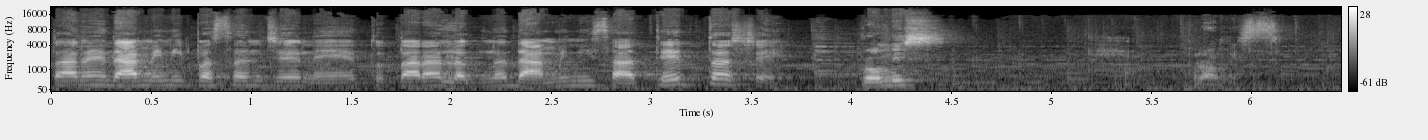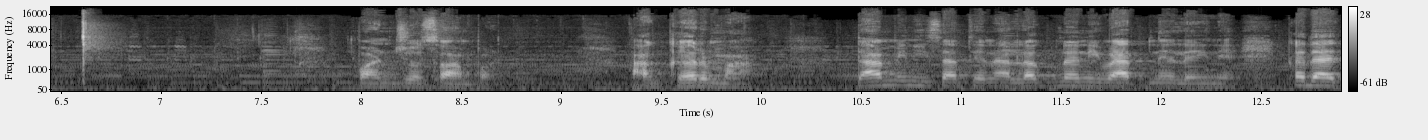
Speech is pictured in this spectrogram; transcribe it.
તારે દામિની પસંદ છે ને તો તારા લગ્ન દામિની સાથે જ થશે. Promise promise. પણ જો સાંભળ આ ઘરમાં દામિની સાથેના લગ્નની વાતને લઈને કદાચ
